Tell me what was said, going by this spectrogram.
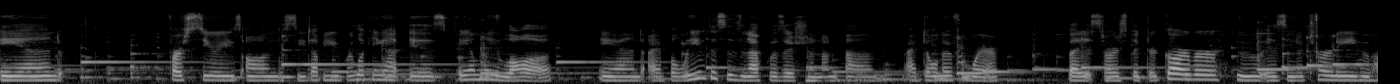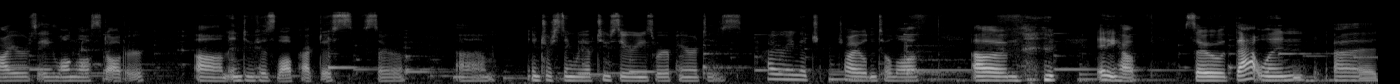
And first series on the CW we're looking at is Family Law, and I believe this is an acquisition. Um, I don't know from where, but it stars Victor Garber, who is an attorney who hires a long lost daughter um, into his law practice. So, um, interesting. We have two series where a parent is hiring a ch- child into law. Um, anyhow, so that one uh,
